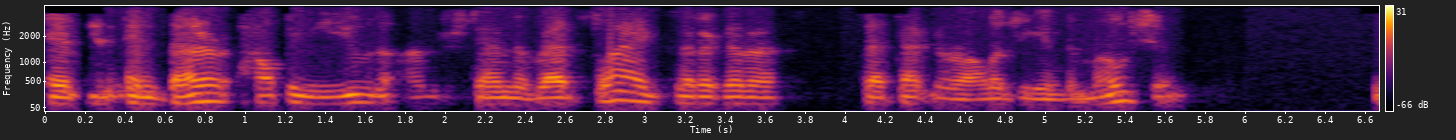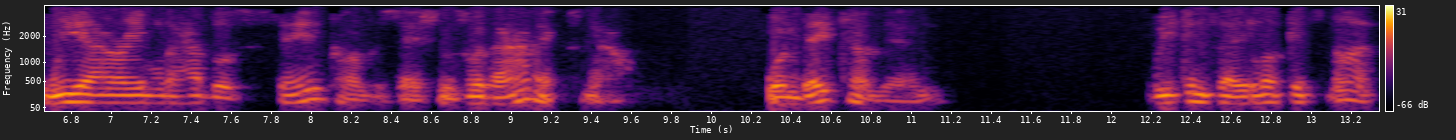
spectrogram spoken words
and, and, and better helping you to understand the red flags that are going to set that neurology into motion. We are able to have those same conversations with addicts now. When they come in, we can say, look, it's not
